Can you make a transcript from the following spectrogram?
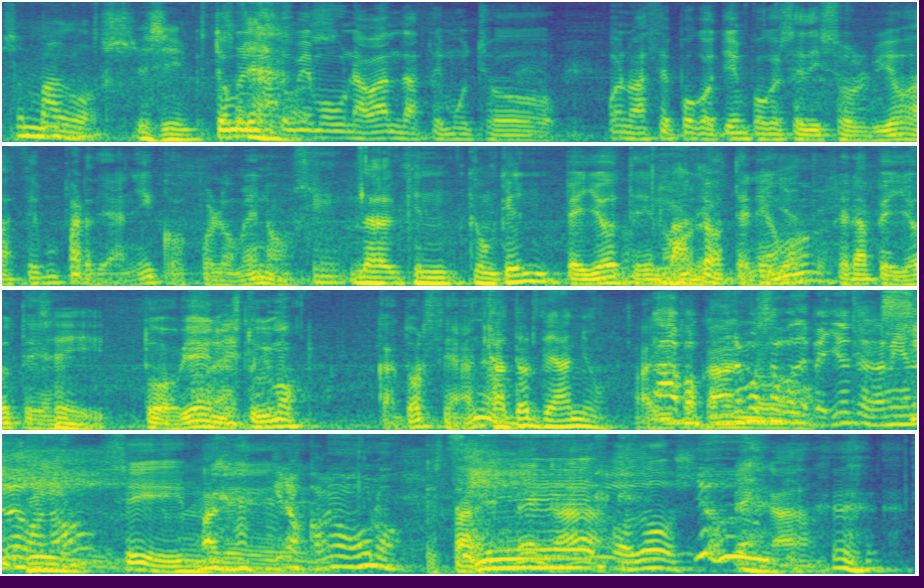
son magos. Sí, sí. Tuvimos una banda hace mucho, bueno, hace poco tiempo que se disolvió, hace un par de añicos, por lo menos. Sí. La- ¿quién- ¿Con quién? Peyote, ¿no? Vale, Lo teníamos, Peyote. era Peyote. Sí. Todo bien, estuvimos 14 años. 14 años. Ahí ah, pues tocando. pondremos algo de peyote también Sí. luego, ¿no? Sí, para que. Y nos comemos uno. Está Sí, bien, venga. o dos. Venga.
